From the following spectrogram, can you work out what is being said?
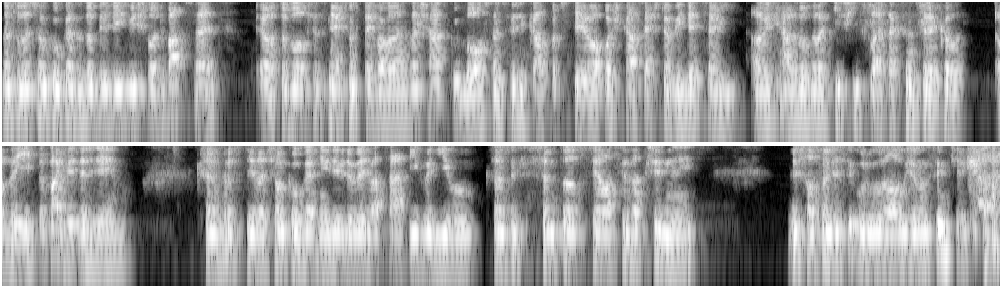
na to začal koukat v době, kdy jich vyšlo 20, jo, to bylo přesně, jak jsme se tady bavili na začátku. Dlouho jsem si říkal prostě, jo, počkám se, až to vyjde celý. Ale vycházelo to tak tisíc let, tak jsem si řekl, dobrý, to pak vydržím. Tak jsem prostě začal koukat někdy v době 20. dílu. Jsem, jsem to sjel asi za tři dny. Myslel jsem, že si urvu hlavu, že musím čekat.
